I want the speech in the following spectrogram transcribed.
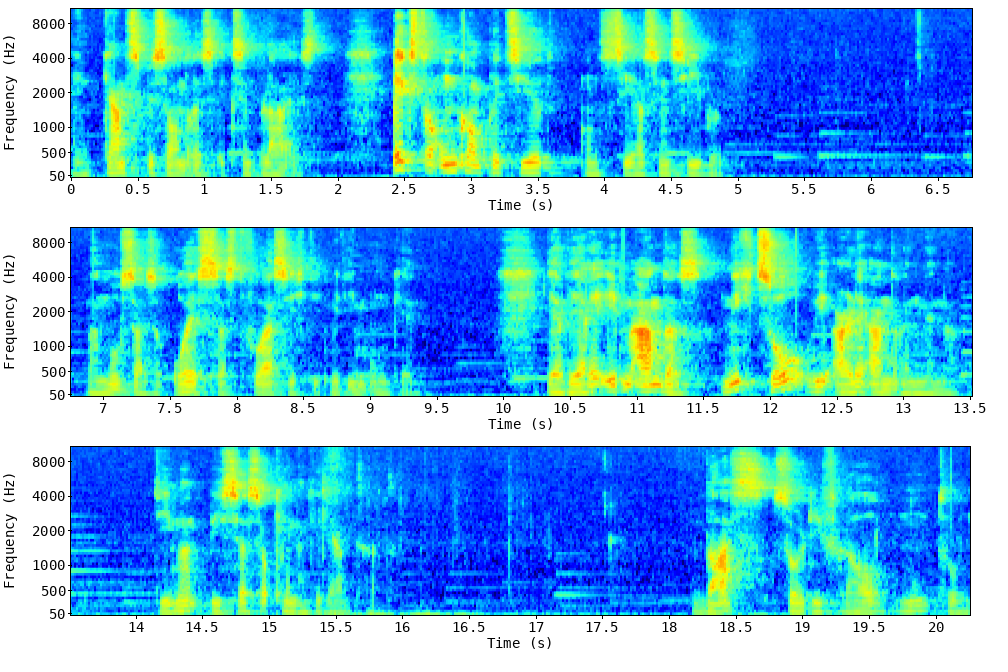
ein ganz besonderes Exemplar ist. Extra unkompliziert und sehr sensibel. Man muss also äußerst vorsichtig mit ihm umgehen. Er wäre eben anders, nicht so wie alle anderen Männer, die man bisher so kennengelernt hat. Was soll die Frau nun tun?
